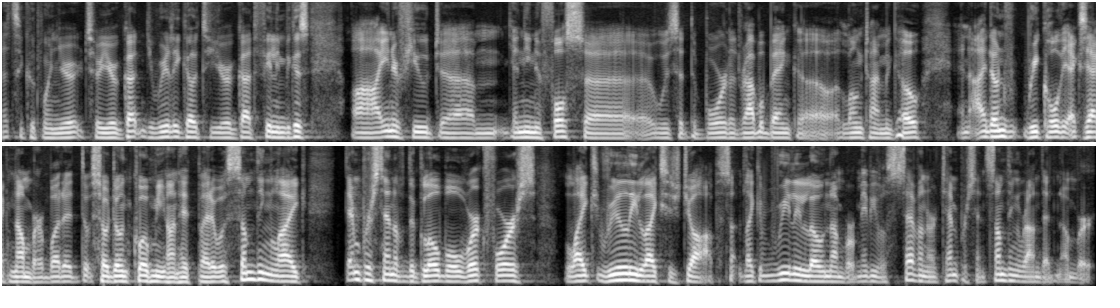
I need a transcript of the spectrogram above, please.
That's a good one. You're, so your gut, you really go to your gut feeling because uh, I interviewed um, Janine Vos, uh, who was at the board at Rabobank uh, a long time ago, and I don't recall the exact number, but it, so don't quote me on it. But it was something like 10% of the global workforce like really likes his job, so, like a really low number. Maybe it was seven or 10%, something around that number.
